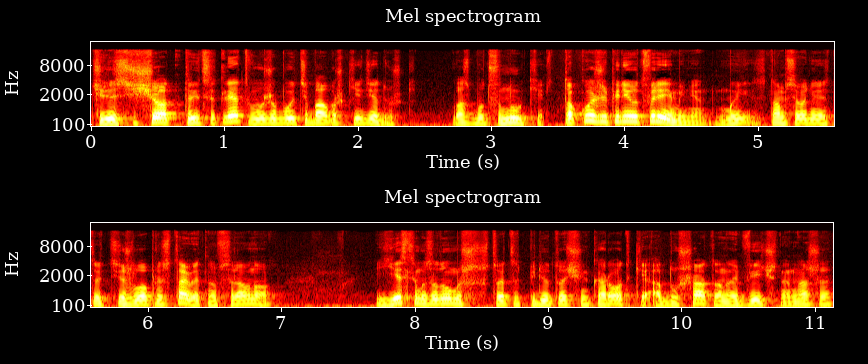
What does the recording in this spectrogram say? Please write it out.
Через еще 30 лет вы уже будете бабушки и дедушки, у вас будут внуки. Такой же период времени, мы, нам сегодня это тяжело представить, но все равно. Если мы задумаемся, что этот период очень короткий, а душа-то она вечная, наша,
